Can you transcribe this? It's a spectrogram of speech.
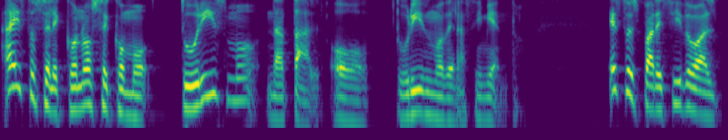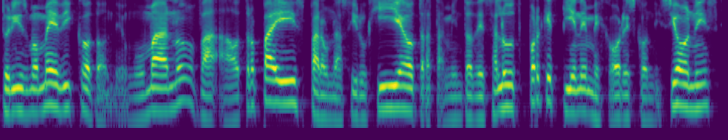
A esto se le conoce como turismo natal o turismo de nacimiento. Esto es parecido al turismo médico donde un humano va a otro país para una cirugía o tratamiento de salud porque tiene mejores condiciones,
